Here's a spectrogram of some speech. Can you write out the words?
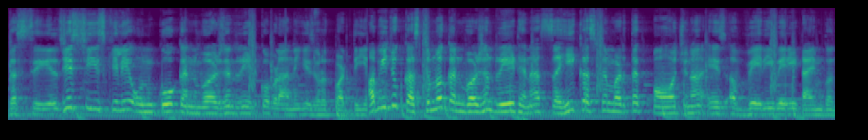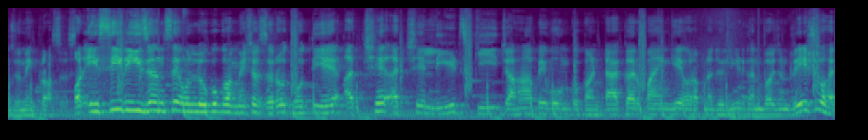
द सेल्स जिस चीज़ के लिए उनको कन्वर्जन रेट को बढ़ाने की ज़रूरत पड़ती है। अब ये जो कस्टमर कन्वर्जन रेट है ना, सही कस्टमर तक पहुँचना is a very very time consuming process और इसी रीजन से उन लोगों को हमेशा ज़रूरत होती है अच्छे अच्छे लीड्स की, जहाँ पे वो उनको कॉन्टैक्ट कर पाएँगे और अपना जो लीड कन्वर्जन रेशियो है,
